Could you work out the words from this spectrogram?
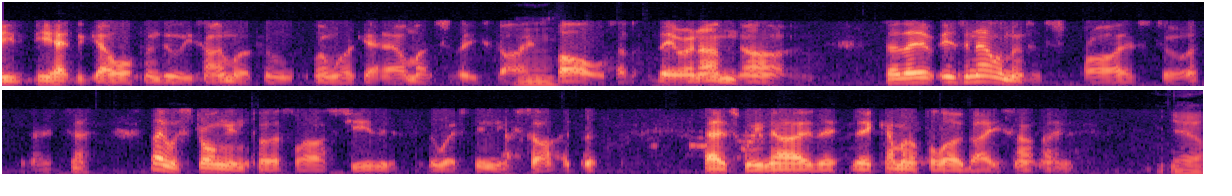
he, he had to go off and do his homework and, and work out how much these guys mm. bowl. So they're an unknown. So there is an element of surprise to it. But, uh, they were strong in Perth last year, the, the West Indies side, but as we know, they're, they're coming off a low base, aren't they? Yeah.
